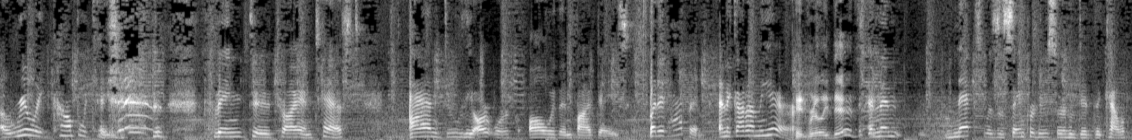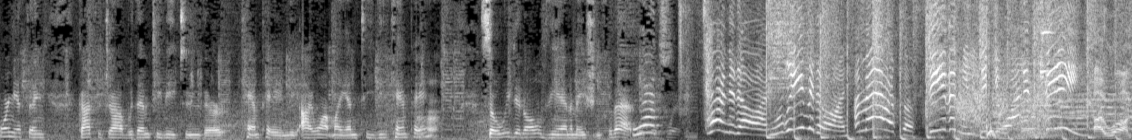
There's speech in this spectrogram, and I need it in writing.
a really complicated thing to try and test and do the artwork all within five days. But it happened, and it got on the air. it really did. And then next was the same producer who did the California thing, got the job with MTV to their campaign, the I Want My MTV campaign. Uh-huh. So we did all of the animation for that. What? Turn it on, leave it on. America, see the music you want to see. I want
